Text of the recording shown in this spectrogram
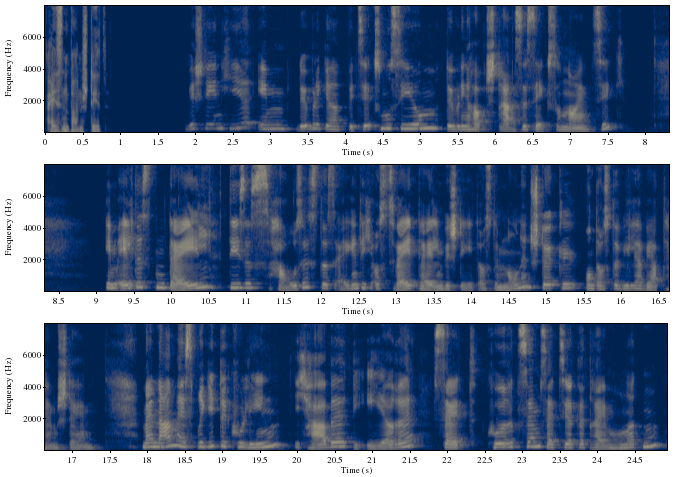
Eisenbahn steht. Wir stehen hier im Döblinger Bezirksmuseum, Döblinger Hauptstraße 96. Im ältesten Teil dieses Hauses, das eigentlich aus zwei Teilen besteht, aus dem Nonnenstöckel und aus der Villa Wertheimstein. Mein Name ist Brigitte Collin. Ich habe die Ehre, seit kurzem, seit circa drei Monaten,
